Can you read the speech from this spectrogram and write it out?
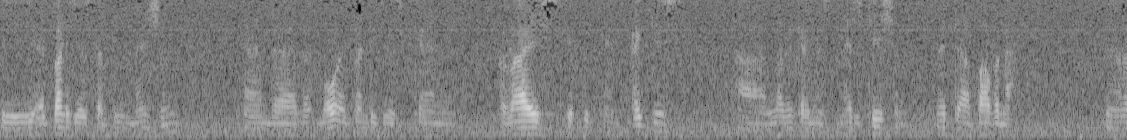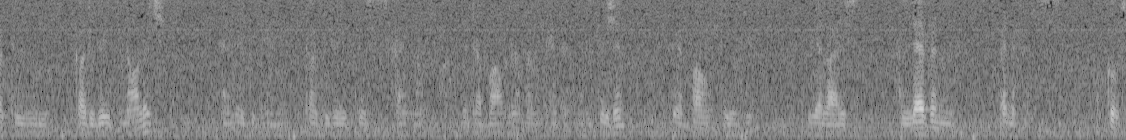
the advantages have been mentioned, and uh, the more advantages can arise if we can practice uh, loving kindness meditation, metta bhavana, in order to cultivate knowledge, and if we can cultivate this kind of metta bhavana, loving kindness meditation, we are bound to realize 11 benefits. Of course,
